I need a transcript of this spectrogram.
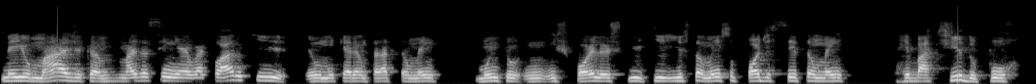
meio mágica, mas assim, é, é, claro que eu não quero entrar também muito em spoilers, que, que isso também isso pode ser também rebatido por,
